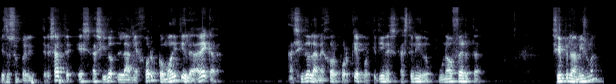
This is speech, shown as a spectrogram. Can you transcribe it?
y esto es súper interesante, es, ha sido la mejor commodity de la década. Ha sido la mejor. ¿Por qué? Porque tienes, has tenido una oferta siempre la misma,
